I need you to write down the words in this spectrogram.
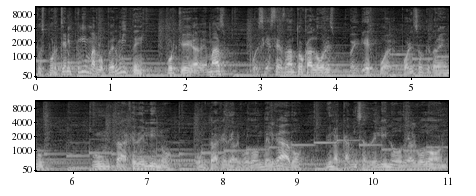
Pues porque el clima lo permite, porque además, pues si hace tanto calor, es, por eso que traemos un traje de lino un traje de algodón delgado y una camisa de lino o de algodón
